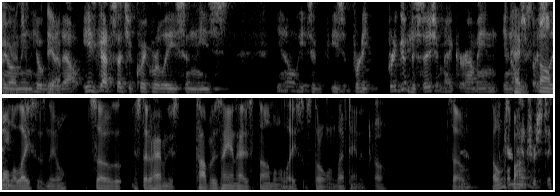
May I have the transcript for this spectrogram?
I You know what I got you. mean? He'll get Yeah. it out. He's got such a quick release, and he's, you know, he's a he's a pretty pretty good decision maker. I mean, you know, Had his thumb especially on the laces, Neal. So instead of having his top of his hand, had his thumb on the laces, throwing left handed. Oh. so Yeah. don't Very respond. interesting.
